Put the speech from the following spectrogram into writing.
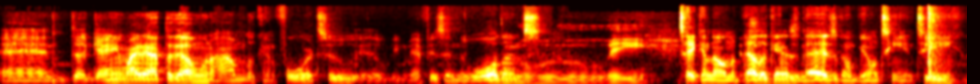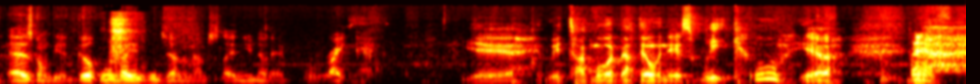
And the game right after that one, I'm looking forward to. It'll be Memphis and New Orleans Ooh, hey. taking on the Pelicans, and that is going to be on TNT. That is going to be a good one, ladies and gentlemen. I'm just letting you know that right now. Yeah, we'll talk more about that one next week. Ooh, yeah. Man,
